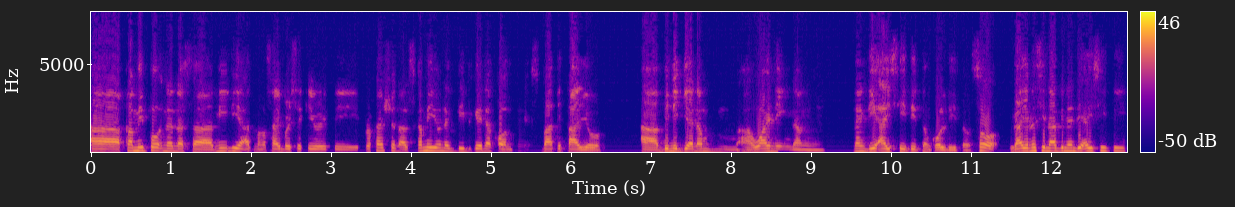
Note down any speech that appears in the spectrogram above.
Ah, kami po na nasa media at mga cybersecurity professionals, kami yung nagbibigay ng context. Bakit tayo ah, binigyan ng ah, warning ng ng DICT tungkol dito. So, gaya ng sinabi ng DICT,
